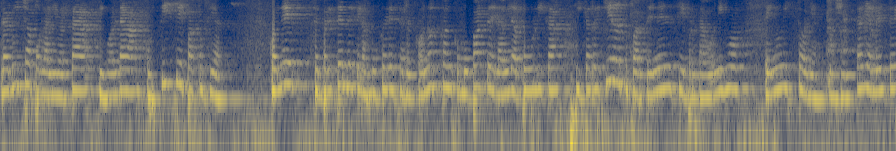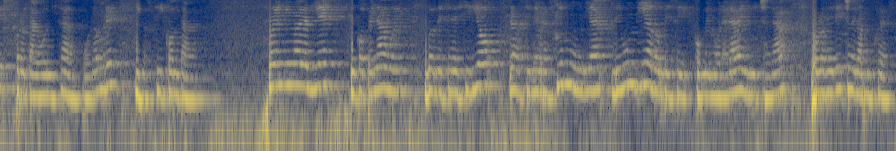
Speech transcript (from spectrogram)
la lucha por la libertad, igualdad, justicia y paz social con él se pretende que las mujeres se reconozcan como parte de la vida pública y que requieran su pertenencia y protagonismo en una historia mayoritariamente protagonizada por hombres y así contada. Fue en 1910 en Copenhague donde se decidió la celebración mundial de un día donde se conmemorará y luchará por los derechos de la mujer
